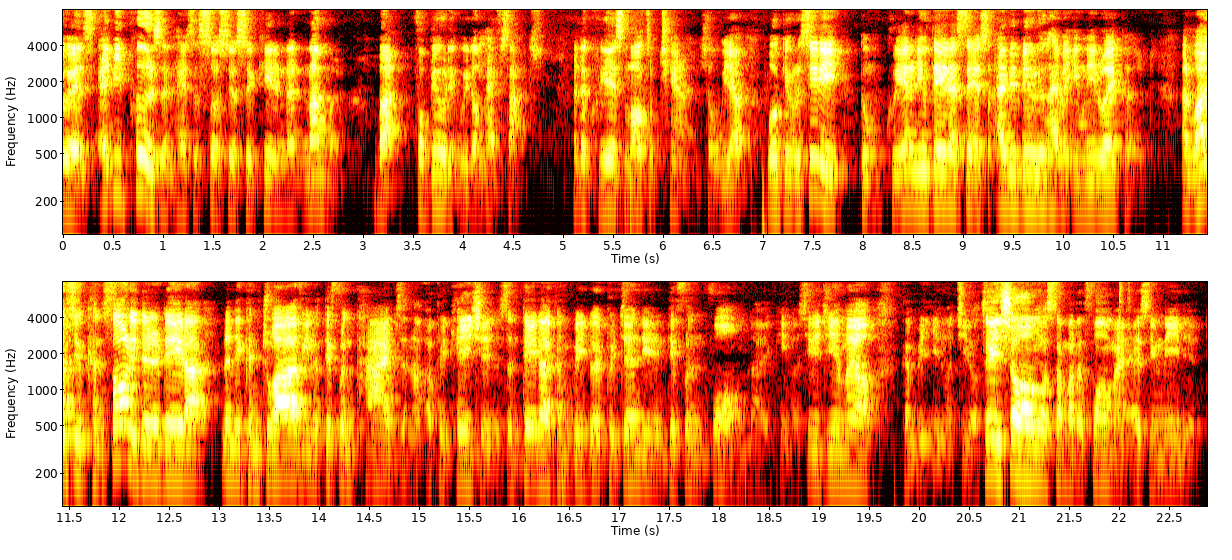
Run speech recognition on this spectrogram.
US, every person has a social security number, but for building, we don't have such. And that creates lots of challenge. So we are working with the city to create a new data set. So every building have a unique record. And once you consolidate the data, then you can drive you know, different types and applications. And data can be represented in different form, like you know, CityGML can be you know, GeoJSON or some other format as you need it.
